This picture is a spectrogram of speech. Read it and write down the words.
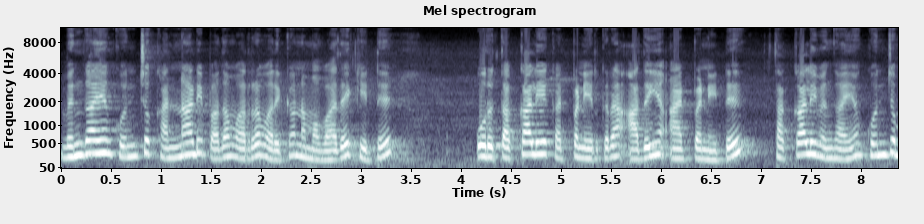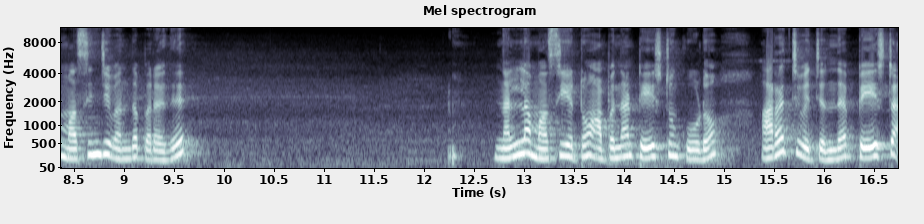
வெங்காயம் கொஞ்சம் கண்ணாடி பதம் வர்ற வரைக்கும் நம்ம வதக்கிட்டு ஒரு தக்காளியை கட் பண்ணியிருக்கிறேன் அதையும் ஆட் பண்ணிவிட்டு தக்காளி வெங்காயம் கொஞ்சம் மசிஞ்சு வந்த பிறகு நல்லா மசியட்டும் அப்போ தான் டேஸ்ட்டும் கூடும். அரைச்சி வச்சுருந்த பேஸ்ட்டை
